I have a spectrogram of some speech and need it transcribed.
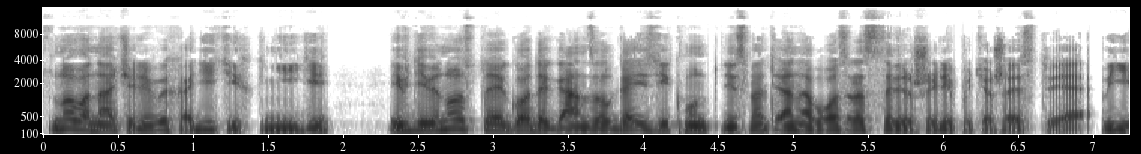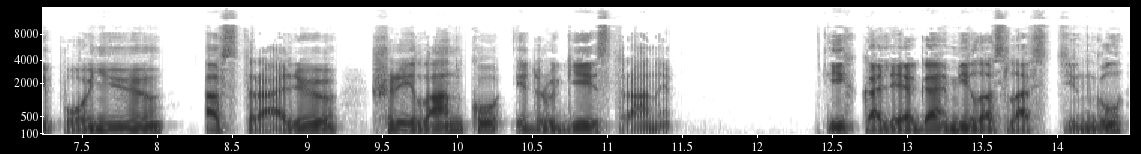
снова начали выходить их книги, и в 90-е годы Ганзелга и Зигмунд, несмотря на возраст, совершили путешествия в Японию, Австралию, Шри-Ланку и другие страны. Их коллега Милослав Стингл,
